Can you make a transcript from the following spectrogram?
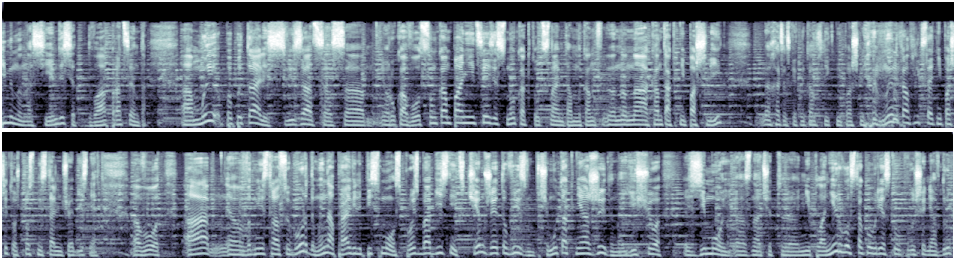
именно на 72%. А мы попытались связаться с а, руководством компании «Цезис», но как тут с нами там на, конф... на, контакт не пошли, хотел сказать, на конфликт не пошли. ну и на конфликт, кстати, не пошли тоже, просто не стали ничего объяснять. Вот. А э, в администрацию города мы направили письмо с просьбой объяснить, чем же это вызвано, почему так неожиданно. Еще зимой, э, значит, э, не планировалось такого резкого повышения, а вдруг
